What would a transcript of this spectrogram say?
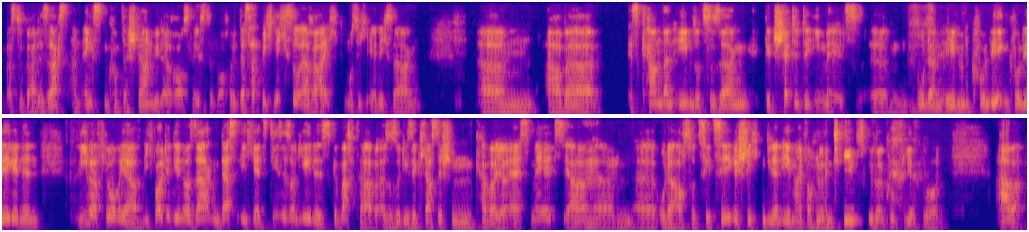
was du gerade sagst, an Ängsten kommt der Stern wieder raus nächste Woche. Das hat mich nicht so erreicht, muss ich ehrlich sagen. Ähm, aber es kam dann eben sozusagen gechattete E-Mails, ähm, wo dann eben Kollegen, Kolleginnen, lieber Florian, ich wollte dir nur sagen, dass ich jetzt dieses und jedes gemacht habe. Also so diese klassischen Cover Your Ass-Mails, ja, mhm. ähm, äh, oder auch so CC-Geschichten, die dann eben einfach nur in Teams rüber kopiert wurden. Aber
